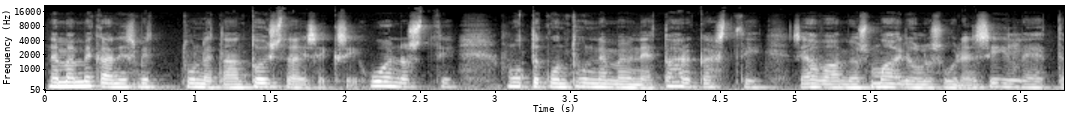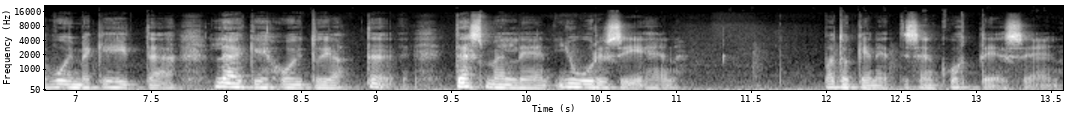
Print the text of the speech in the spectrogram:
Nämä mekanismit tunnetaan toistaiseksi huonosti, mutta kun tunnemme ne tarkasti, se avaa myös mahdollisuuden sille, että voimme kehittää lääkehoitoja täsmälleen juuri siihen patogeneettisen kohteeseen,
